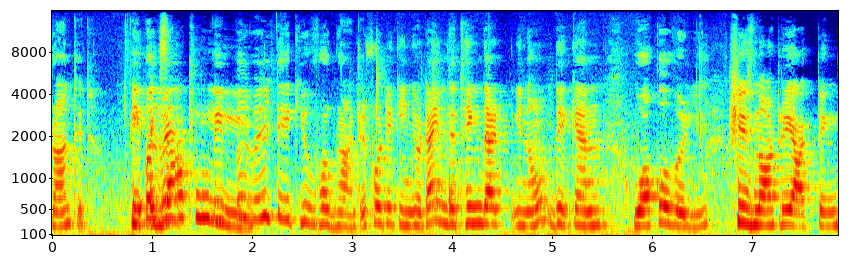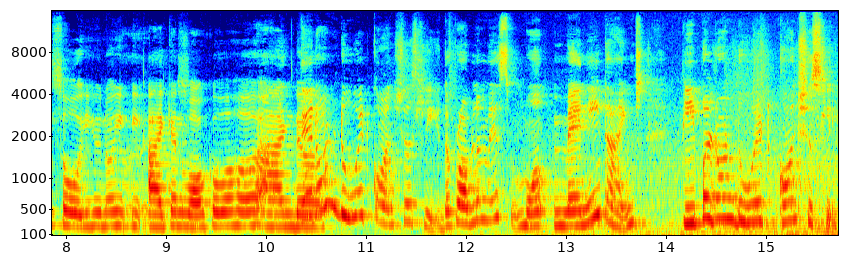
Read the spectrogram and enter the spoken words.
granted. People Exactly. will, people will take you for granted for taking your time. They think that you know they can walk over you. She's not reacting so you know i can walk over her and they uh, don't do it consciously. The problem is mo- many times people don't do it consciously.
